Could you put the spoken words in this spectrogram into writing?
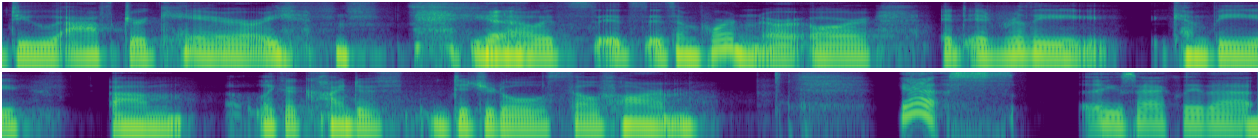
do aftercare you Yeah. know it's it's it's important or or it, it really can be um like a kind of digital self-harm Yes, exactly that.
